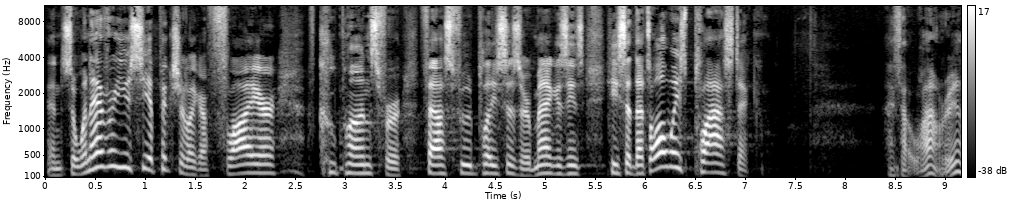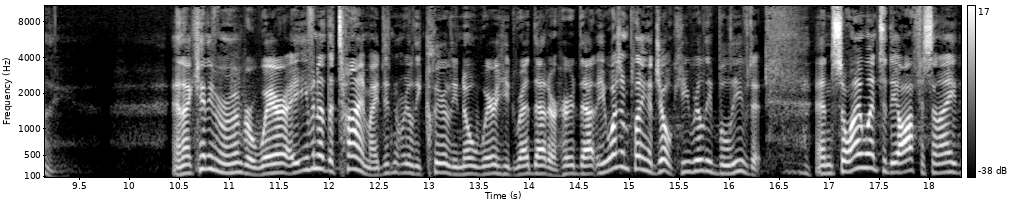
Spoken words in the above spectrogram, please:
and so, whenever you see a picture like a flyer of coupons for fast food places or magazines, he said that's always plastic. I thought, wow, really? And I can't even remember where, even at the time, I didn't really clearly know where he'd read that or heard that. He wasn't playing a joke, he really believed it. And so I went to the office and I,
